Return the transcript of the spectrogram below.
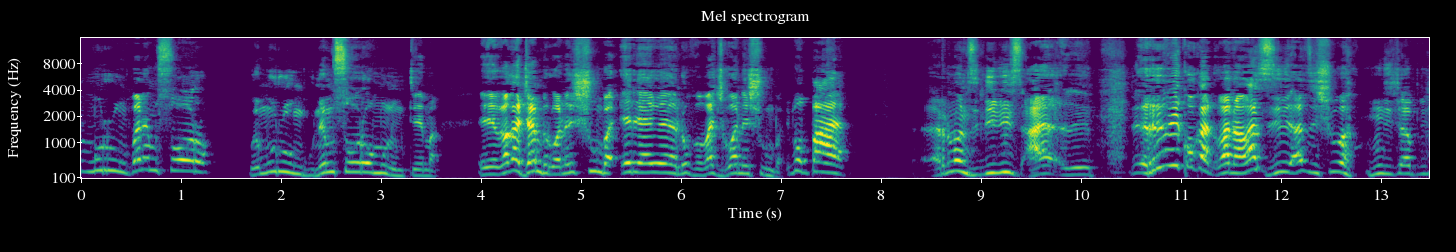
murungu pane musoro wemurungu nemusoro womunhu mutema. E, vakajambirwa neshumba area iyoya ndobva vadyiwa neshumba. Ipo paya rinonzi divisi ririko ka vanhu havazivi hazishuwa ndichapi.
